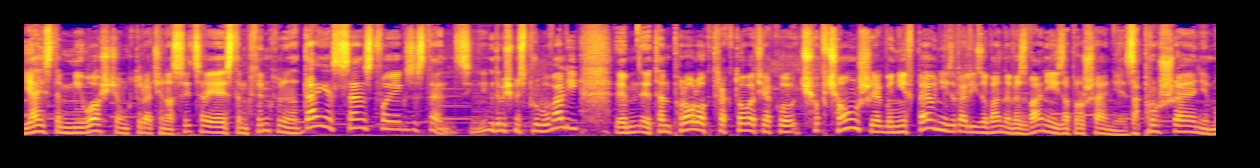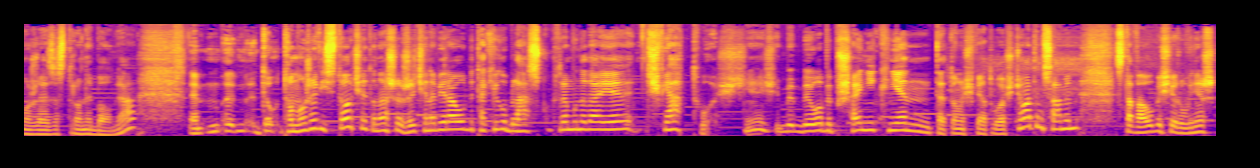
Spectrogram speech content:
ja jestem miłością, która Cię nasyca, ja jestem tym, który nadaje sens Twojej egzystencji. Gdybyśmy spróbowali ten prolog traktować jako wciąż jakby nie w pełni zrealizowane wezwanie i zaproszenie, zaproszenie może ze strony Boga, to, to może w istocie to nasze życie nabierałoby takiego blasku, któremu nadaje światłość. Nie? Byłoby przeniknięte tą światłością, a tym samym stawałoby się również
